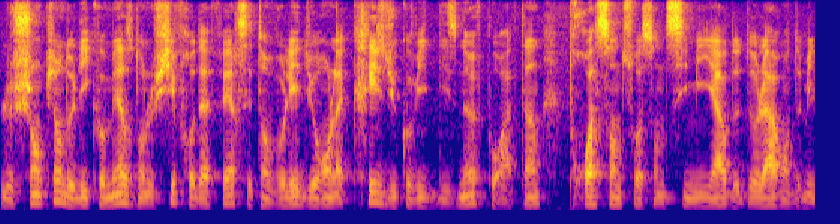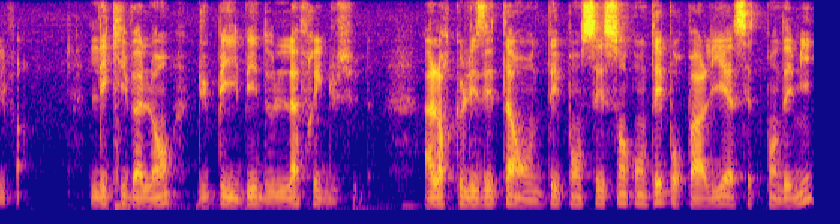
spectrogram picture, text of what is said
le champion de l'e-commerce dont le chiffre d'affaires s'est envolé durant la crise du Covid-19 pour atteindre 366 milliards de dollars en 2020, l'équivalent du PIB de l'Afrique du Sud. Alors que les États ont dépensé sans compter pour pallier à cette pandémie,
